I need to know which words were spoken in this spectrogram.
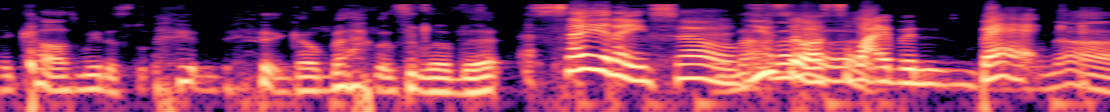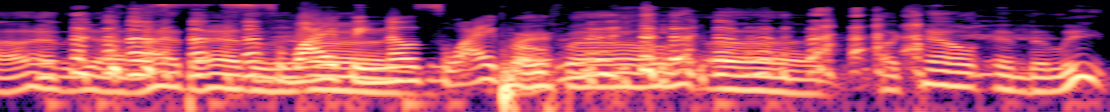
it caused me to go backwards a little bit. Say it ain't so. Nah, you nah, start nah. swiping back. Nah, I had to, yeah, I had to, I had to Swiping, uh, no swiper. Profile, uh, account, and delete.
